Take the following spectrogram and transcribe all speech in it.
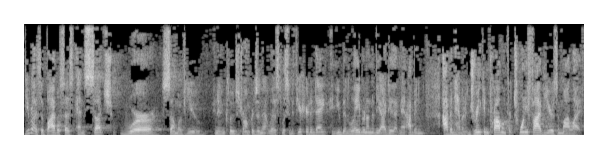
do you realize the Bible says, and such were some of you, and it includes drunkards in that list? Listen, if you're here today and you've been laboring under the idea that, man, I've been, I've been having a drinking problem for 25 years in my life,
